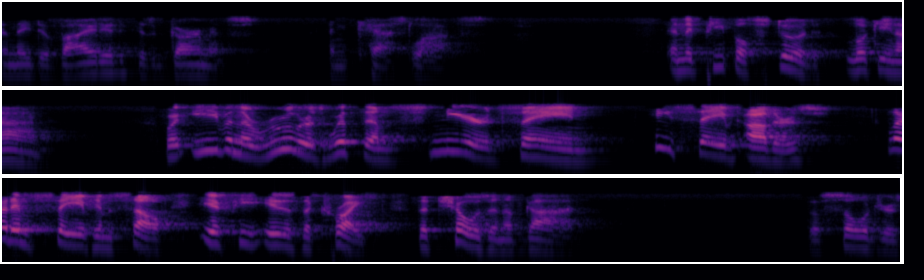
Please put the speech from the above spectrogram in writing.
And they divided his garments and cast lots. And the people stood looking on. But even the rulers with them sneered, saying, He saved others. Let him save himself if he is the Christ, the chosen of God. The soldiers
